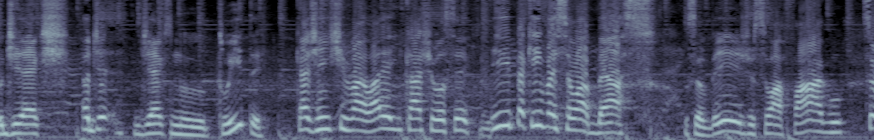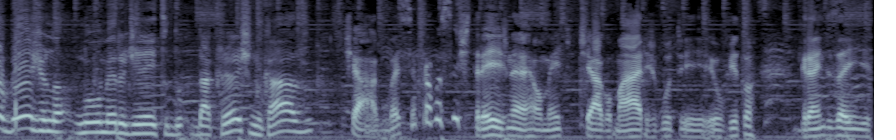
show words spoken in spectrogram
o direct, o direct no Twitter, que a gente vai lá e encaixa você aqui. E para quem vai ser um abraço o seu beijo, o seu afago, seu beijo no, número direito do, da crush, no caso. Tiago, vai ser para vocês três, né? Realmente, Tiago, Mares, Guto e o Vitor. grandes aí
